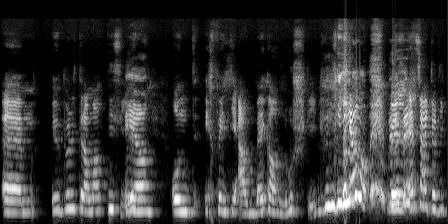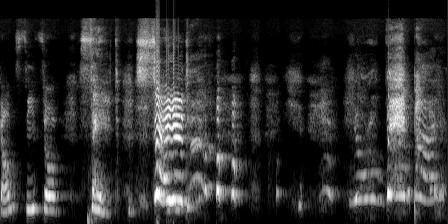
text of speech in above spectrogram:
ähm, überdramatisiert. Ja. Und ich finde die auch mega lustig. ja, Weil er sagt ja die ganze Zeit so, say it, say it! You're a vampire!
